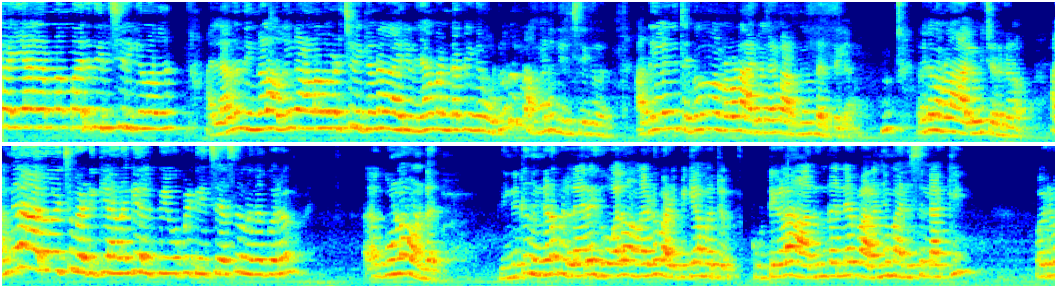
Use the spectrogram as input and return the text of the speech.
കയ്യാകരണന്മാര് തിരിച്ചിരിക്കുന്നത്. അല്ലാതെ നിങ്ങൾ അതും കാണാതെ പഠിച്ചു വെക്കേണ്ട കാര്യമില്ല ഞാൻ പണ്ടൊക്കെ ഇങ്ങനെ ഒന്നും അങ്ങനെ തിരിച്ചിരിക്കുന്നത് അത് കഴിഞ്ഞിട്ട് ഇതൊന്നും നമ്മളോട് ആരും അങ്ങനെ പറഞ്ഞൊന്നും തരത്തില്ല. അതൊക്കെ നമ്മൾ ആലോചിച്ചെടുക്കണം. അങ്ങനെ ആലോചിച്ച് പഠിക്കുകയാണെങ്കിൽ L P U P teachers നിങ്ങൾക്കൊരു ഗുണമുണ്ട്. നിങ്ങൾക്ക് നിങ്ങളുടെ പിള്ളേരെ ഇതുപോലെ നന്നായിട്ട് പഠിപ്പിക്കാൻ പറ്റും. കുട്ടികളെ ആദ്യം തന്നെ പറഞ്ഞ് മനസ്സിലാക്കി ഒരു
